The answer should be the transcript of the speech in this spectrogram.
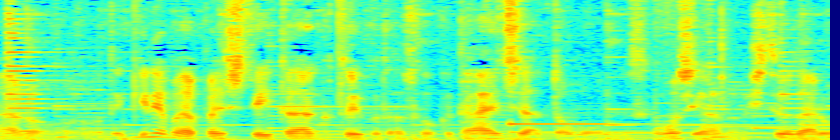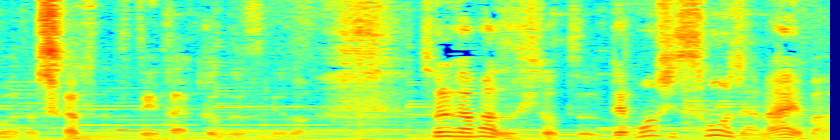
あのできればやっぱりしていただくということがすごく大事だと思うんですけどもしあの必要であれば私はさせていただくんですけどそれがまず一つでもしそうじゃない場合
